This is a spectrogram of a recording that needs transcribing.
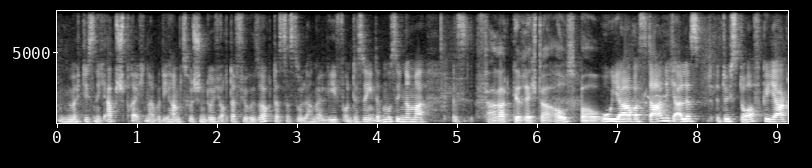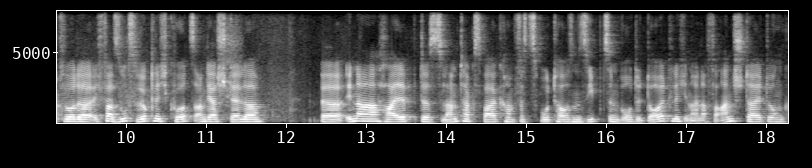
möchte ich es nicht absprechen, aber die haben zwischendurch auch dafür gesorgt, dass das so lange lief. Und deswegen, da muss ich nochmal. Fahrradgerechter Ausbau. Oh ja, was da nicht alles durchs Dorf gejagt wurde. Ich versuche es wirklich kurz an der Stelle. Äh, innerhalb des Landtagswahlkampfes 2017 wurde deutlich in einer Veranstaltung,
